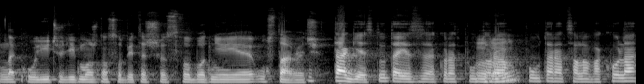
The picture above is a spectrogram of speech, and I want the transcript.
Na kuli, czyli można sobie też swobodnie je ustawiać. Tak jest. Tutaj jest akurat półtora, Mhm. półtora calowa kula.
